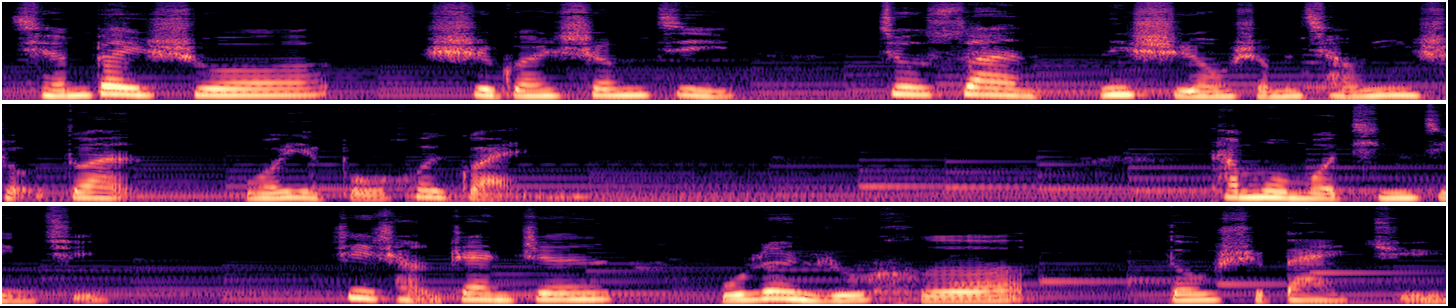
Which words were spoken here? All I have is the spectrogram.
前辈说：“事关生计，就算你使用什么强硬手段，我也不会怪你。”他默默听进去，这场战争无论如何都是败局。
